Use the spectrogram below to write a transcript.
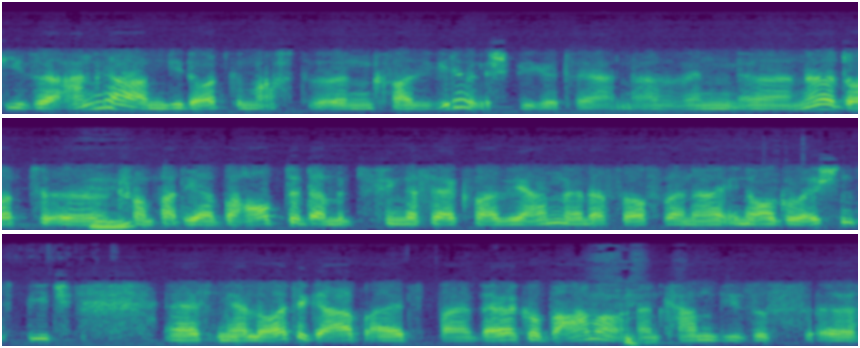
diese Angaben, die dort gemacht werden, quasi wiedergespiegelt werden. Also wenn äh, ne, dort äh, mhm. Trump hat ja behauptet, damit fing das ja quasi an, ne, dass auf seiner Inauguration Speech äh, es mehr Leute gab als bei Barack Obama und dann kam dieses äh,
